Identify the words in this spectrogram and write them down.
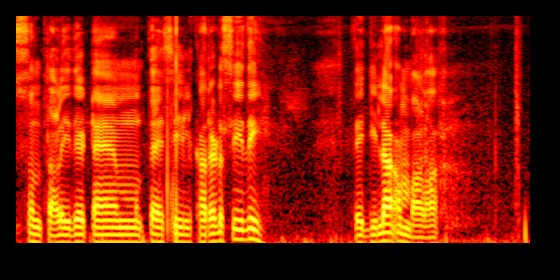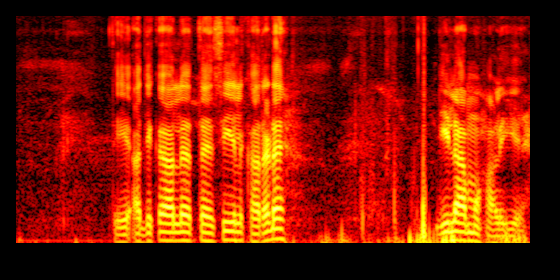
47 ਦੇ ਟਾਈਮ ਤਹਿਸੀਲ ਖਰੜ ਸੀ ਦੀ ਤੇ ਜ਼ਿਲ੍ਹਾ ਅੰਬਾਲਾ। ਤੇ ਅੱਜ ਕੱਲ ਤਹਿਸੀਲ ਖਰੜ ਹੈ ਜ਼ਿਲ੍ਹਾ ਮੋਹਾਲੀ ਹੈ।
